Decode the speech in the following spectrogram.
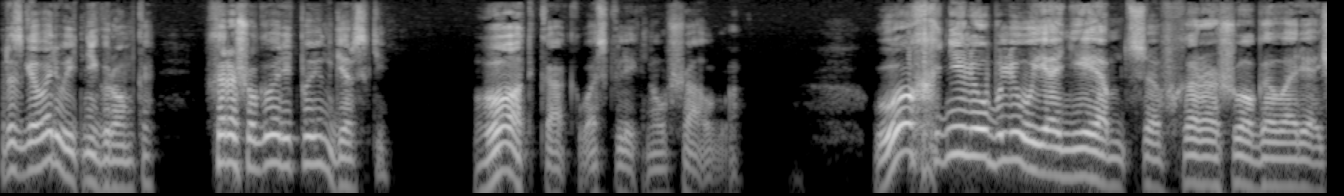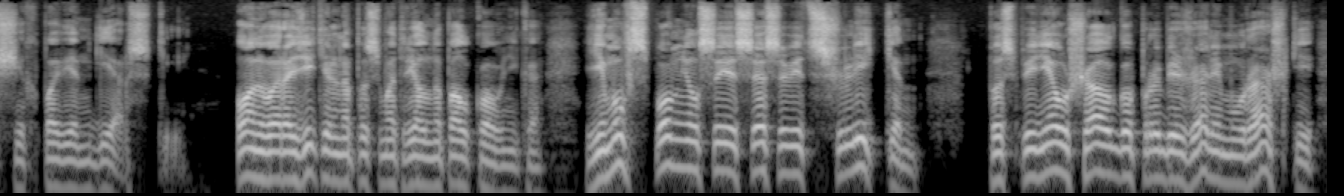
разговаривает негромко. Хорошо говорит по-венгерски. — Вот как! — воскликнул Шалго. — Ох, не люблю я немцев, хорошо говорящих по-венгерски. Он выразительно посмотрел на полковника. Ему вспомнился эсэсовец Шликкен. По спине у Шалго пробежали мурашки —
